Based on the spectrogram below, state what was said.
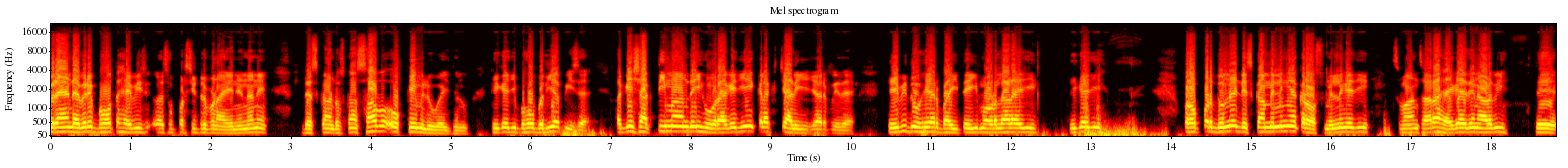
ਬ੍ਰਾਂਡ ਹੈ ਵੀਰੇ, ਬਹੁਤ ਹੈਵੀ ਸੁਪਰ ਸੀਡਰ ਬਣਾਏ ਨੇ ਇਹਨਾਂ ਨੇ। ਡਿਸਕਾਂ ਡੁਸਕਾਂ ਸਭ ਓਕੇ ਮਿਲੂਗਾ ਜੀ ਤੁਹਾਨੂੰ, ਠੀਕ ਹੈ ਜੀ? ਬਹੁਤ ਵਧੀਆ ਪੀਸ ਹੈ। ਅੱਗੇ ਸ਼ਕਤੀਮਾਨ ਦੇ ਹੀ ਹੋਰ ਆ ਗਏ ਜੀ 140000 ਰੁਪਏ ਦਾ ਇਹ ਵੀ 2022 23 ਮਾਡਲ ਵਾਲਾ ਹੈ ਜੀ, ਠੀਕ ਹੈ ਜੀ? ਪ੍ਰੋਪਰ ਦੋਨੇ ਡਿਸਕਾਂ ਮਿਲਣਗੀਆਂ ਕ੍ਰਾਸ ਮਿਲਣਗੇ ਜੀ, ਸਮਾਨ ਸਾਰਾ ਹੈਗਾ ਇਹਦੇ ਨਾਲ ਵੀ, ਤੇ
